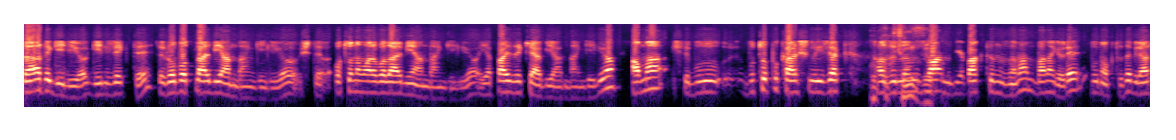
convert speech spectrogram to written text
Daha da geliyor, gelecek de. İşte robotlar bir yandan geliyor. İşte otonom arabalar bir yandan geliyor. Yapay zeka bir yandan geliyor. Ama işte bu bu topu karşılayacak hazırlığımız var mı diye baktığınız zaman bana göre bu noktada biraz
